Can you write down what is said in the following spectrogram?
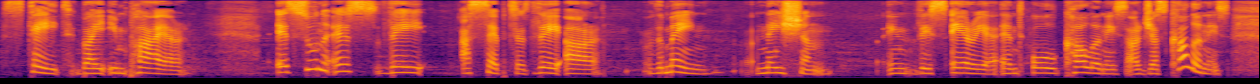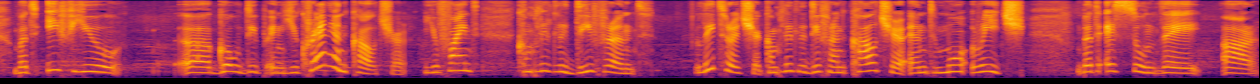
state, by empire. As soon as they accept that they are the main nation in this area and all colonies are just colonies, but if you uh, go deep in Ukrainian culture, you find completely different literature, completely different culture, and more rich. But as soon they are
